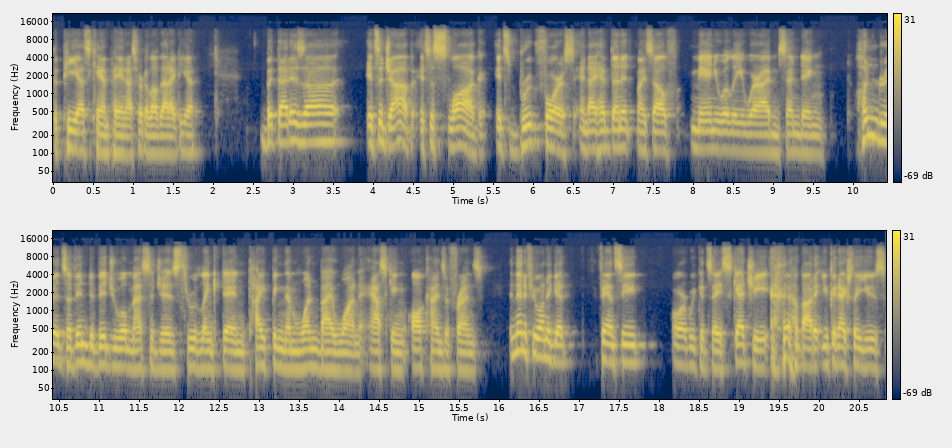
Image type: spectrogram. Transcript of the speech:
the PS campaign. I sort of love that idea. But that is a it's a job. It's a slog. It's brute force, and I have done it myself manually, where I'm sending hundreds of individual messages through LinkedIn, typing them one by one, asking all kinds of friends. And then if you want to get fancy, or we could say sketchy about it, you can actually use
